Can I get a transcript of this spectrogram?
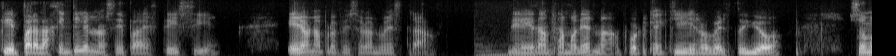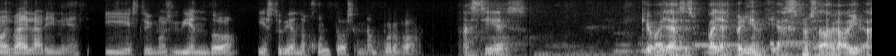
Que para la gente que no sepa, Stacy era una profesora nuestra de danza moderna, porque aquí Roberto y yo somos bailarines y estuvimos viviendo y estudiando juntos en Hamburgo. Así es. Que vaya, vaya experiencias nos ha dado la vida.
